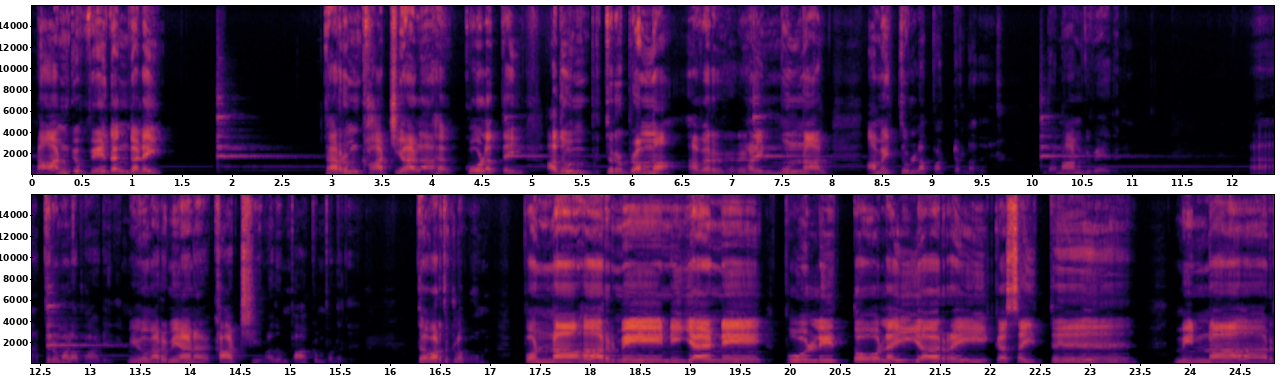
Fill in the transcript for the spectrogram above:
நான்கு வேதங்களை தரும் காட்சியாளாக கோலத்தை அதுவும் திரு பிரம்மா அவர்களின் முன்னால் அமைத்துள்ளப்பட்டுள்ளது. இந்த நான்கு வேதம் ஆஹ், திருமலபாடி. மிகவும் அருமையான காட்சி அதுவும் பார்க்கும் பொழுது. தேவாரத்துக்குள்ள போகும் பொன்னார்மேனியனே புளித்தோலையறை கசைத்து மின்னார்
